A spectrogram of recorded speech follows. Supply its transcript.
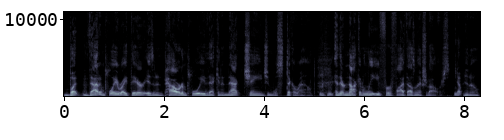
But that employee right there is an empowered employee that can enact change and will stick around. Mm-hmm. And they're not going to leave for 5000 extra dollars. Yep. You know,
